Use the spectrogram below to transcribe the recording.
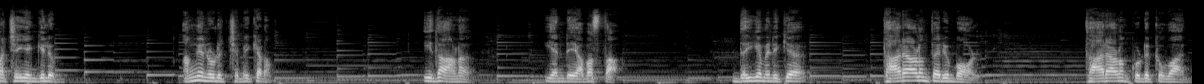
പക്ഷേ എങ്കിലും അങ്ങനോട് ക്ഷമിക്കണം. ഇതാണ് എന്റെ അവസ്ഥ. ദൈവം എനിക്ക് ധാരാളം തരുമ്പോൾ ധാരാളം കൊടുക്കുവാൻ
